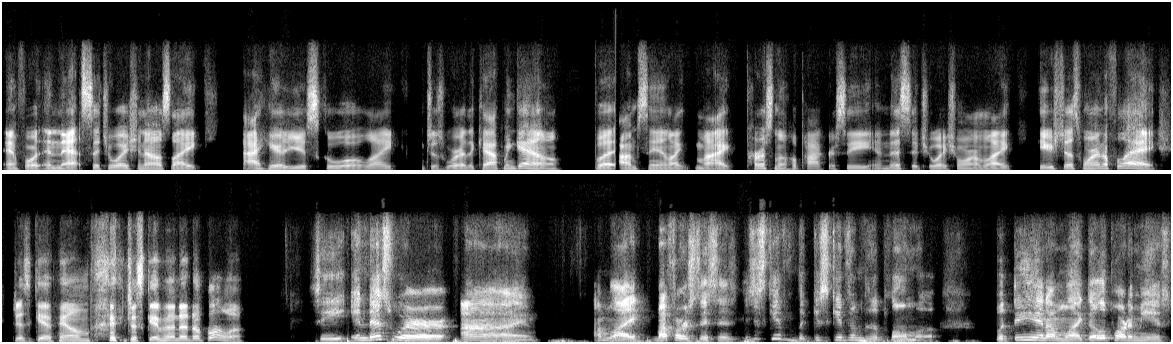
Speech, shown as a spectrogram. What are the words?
And for in that situation, I was like, I hear your school, like just wear the cap and gown. But I'm seeing like my personal hypocrisy in this situation where I'm like, he's just wearing a flag. Just give him, just give him a diploma. See, and that's where I'm. I'm like, my first instance is just give the just give him the diploma. But then I'm like, the other part of me is,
